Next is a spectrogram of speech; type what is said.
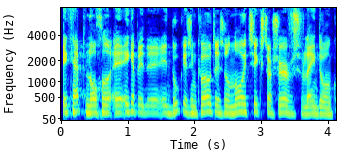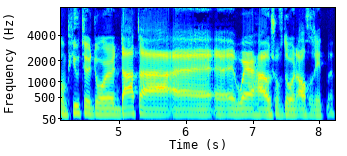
Ik heb nog, ik heb in, in het boek is een quote, er is nog nooit Six-star service verleend door een computer, door een data uh, uh, warehouse of door een algoritme.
